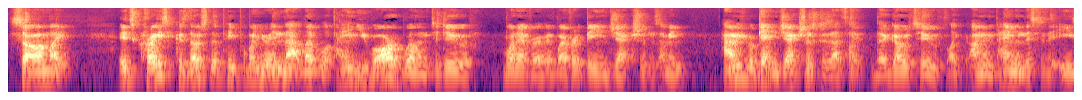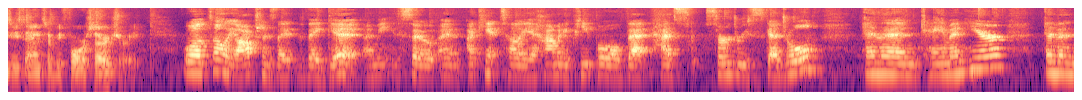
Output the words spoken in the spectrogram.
So I'm like, it's crazy because those are the people when you're in that level of pain, you are willing to do whatever, whether it be injections. I mean, how many people get injections because that's like their go-to? Like, I'm in pain. This is the easiest answer before surgery. Well, it's only options they, they get. I mean, so, and I can't tell you how many people that had surgery scheduled and then came in here and then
